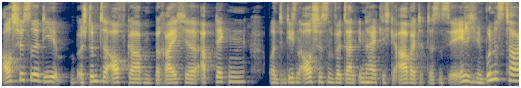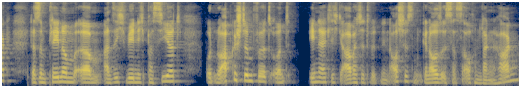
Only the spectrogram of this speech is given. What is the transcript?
Ausschüsse, die bestimmte Aufgabenbereiche abdecken und in diesen Ausschüssen wird dann inhaltlich gearbeitet. Das ist ähnlich wie im Bundestag, dass im Plenum ähm, an sich wenig passiert und nur abgestimmt wird und inhaltlich gearbeitet wird in den Ausschüssen. Genauso ist das auch in Langenhagen.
